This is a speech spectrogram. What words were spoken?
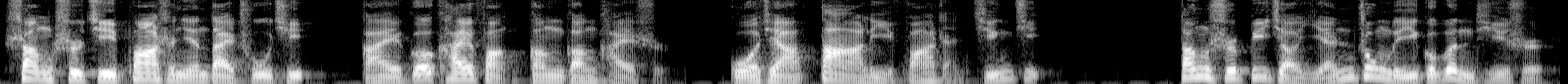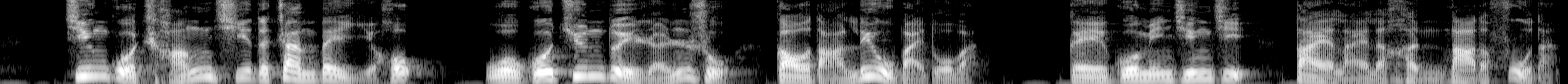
上世纪八十年代初期，改革开放刚刚开始，国家大力发展经济。当时比较严重的一个问题是，经过长期的战备以后，我国军队人数高达六百多万，给国民经济带来了很大的负担。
